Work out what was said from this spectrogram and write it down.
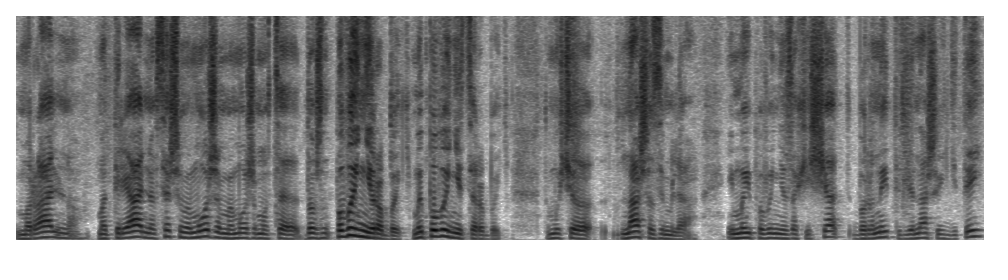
морально, матеріально. Все, що ми можемо, ми можемо це повинні робити. Ми повинні це робити, тому що наша земля, і ми повинні захищати, боронити для наших дітей.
